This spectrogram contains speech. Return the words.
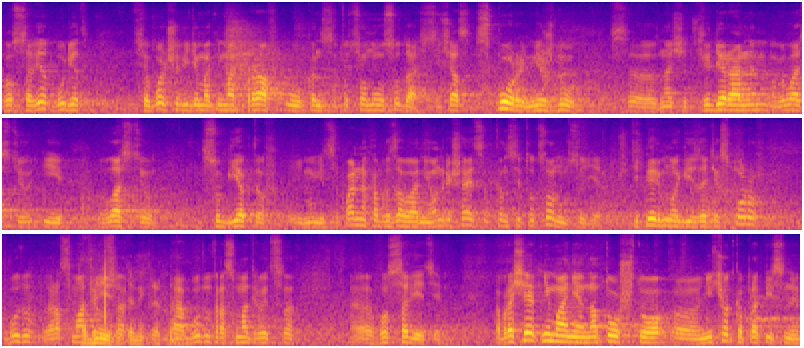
Госсовет будет все больше, видимо, отнимать прав у Конституционного суда. Сейчас споры между с значит, федеральным властью и властью субъектов и муниципальных образований, он решается в Конституционном суде. Теперь многие из этих споров будут рассматриваться, да, будут рассматриваться э, в Госсовете. Обращает внимание на то, что э, нечетко прописаны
